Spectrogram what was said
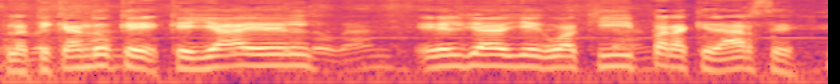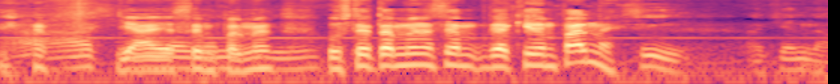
platicando que, que ya él, él ya llegó aquí para quedarse. Ah, sí, ya es Empalme. bien. ¿Usted también es de aquí de Empalme? Sí, aquí en la,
